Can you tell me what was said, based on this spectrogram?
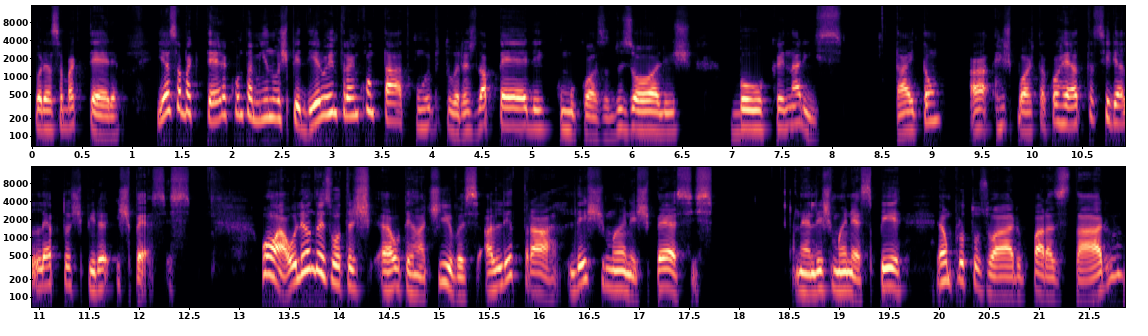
por essa bactéria. E essa bactéria contamina o hospedeiro ao entrar em contato com rupturas da pele, com mucosa dos olhos, boca e nariz. Tá? Então, a resposta correta seria Leptospira species. Vamos lá, olhando as outras eh, alternativas, a letra A, Leishmania species, né, Leishmania sp, é um protozoário parasitário,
